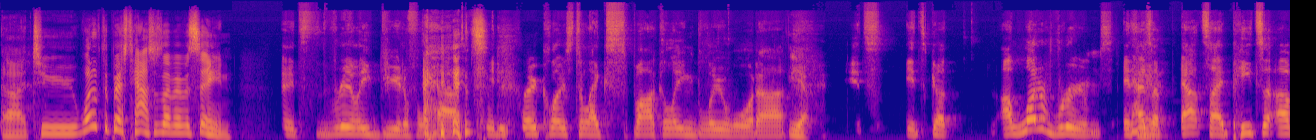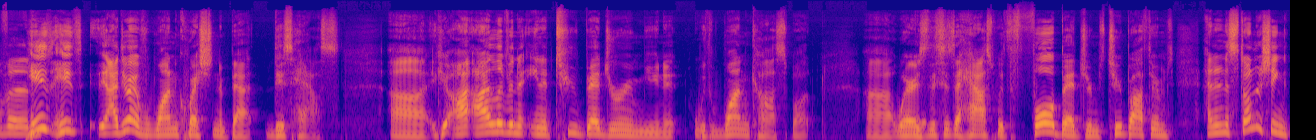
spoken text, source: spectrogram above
uh, to one of the best houses I've ever seen. It's really beautiful house. it is so close to like sparkling blue water. Yeah. It's it's got a lot of rooms. It has Yeah. a outside pizza oven. Here's, here's, I do have one question about this house. Uh, I, I live in a, in a two bedroom unit with one car spot, uh, whereas this is a house with four bedrooms, two bathrooms, and an astonishing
